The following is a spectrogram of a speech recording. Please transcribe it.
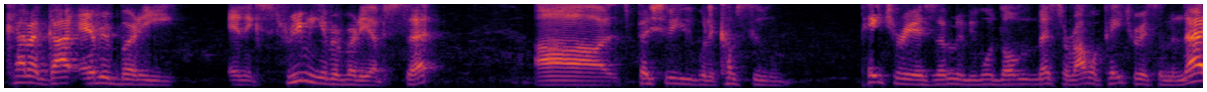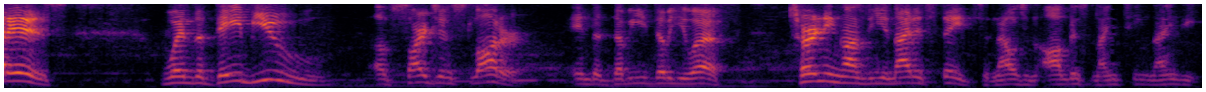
kind of got everybody and extremely everybody upset. Uh, especially when it comes to patriotism, and people don't mess around with patriotism, and that is when the debut of Sergeant Slaughter in the WWF turning on the United States, and that was in August 1990.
